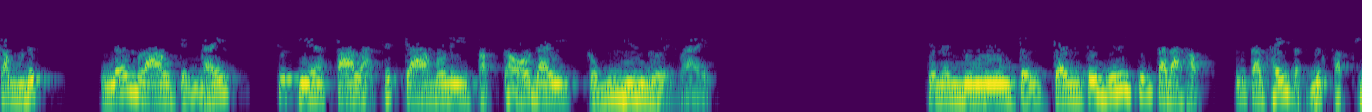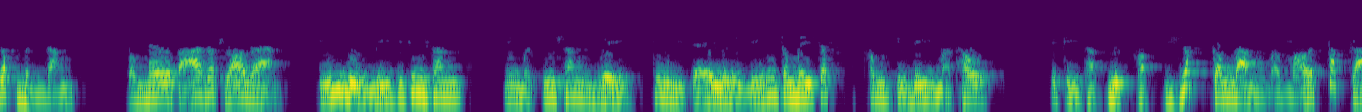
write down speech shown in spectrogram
công đức. Lớn lao chừng ấy trước kia ta là thích ca mâu ni phật tổ đây cũng như người vậy cho nên luôn luôn từ trên tới dưới chúng ta đã học, chúng ta thấy là Đức Phật rất bình đẳng và mô tả rất rõ ràng, chỉ đường đi cho chúng sanh, nhưng mà chúng sanh vì trì trệ lười biếng trong mê chấp không chịu đi mà thôi. cái kỳ thật Đức Phật rất công bằng và mở tất cả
